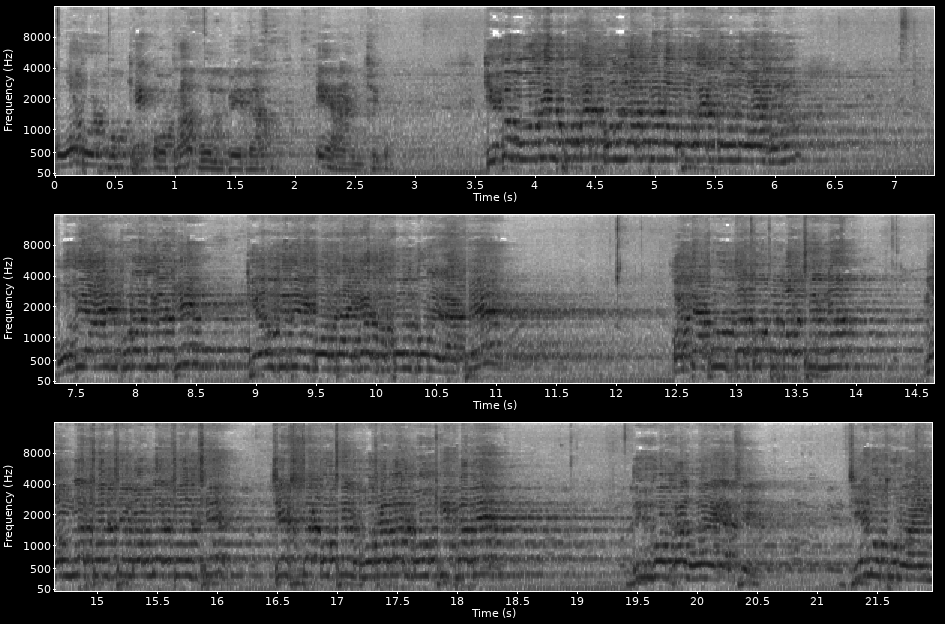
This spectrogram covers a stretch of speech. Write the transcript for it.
কোর্ট ওর পক্ষে কথা বলবে না। এই আইন ছিল। কিন্তু মোদি উপকার করল আপনার, অপকার করল ভাই, বলুন। মোদি আইন করে দিল কি? কেউ যে নতুন আইন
